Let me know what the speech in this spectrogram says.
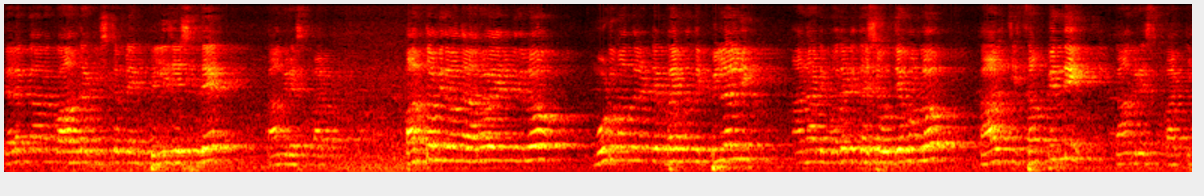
తెలంగాణకు ఆంధ్రకు ఇష్టం లేని పెళ్ళి చేసిందే కాంగ్రెస్ పార్టీ. పంతొమ్మిది వందల అరవై ఎనిమిదిలో మూడు వందల డెబ్బై మంది పిల్లల్ని ఆనాటి మొదటి దశ ఉద్యమంలో కాల్చి చంపింది కాంగ్రెస్ పార్టీ.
